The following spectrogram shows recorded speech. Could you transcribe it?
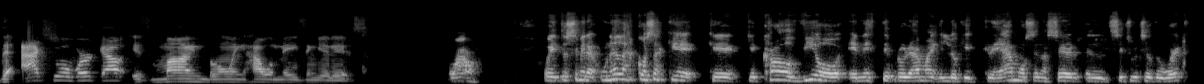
The actual workout is mind blowing how amazing it is. Wow. Oye, entonces, mira, una de las cosas que, que, que, Carl vio en este programa y lo que creamos en hacer el Six Weeks of the Work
